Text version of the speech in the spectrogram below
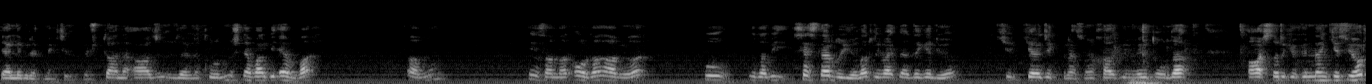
yerle bir etmek için. Üç tane ağacın üzerine kurulmuş ne var? Bir ev var. Tamam mı? İnsanlar orada ne yapıyorlar? Bu, bu da bir sesler duyuyorlar. Rivayetlerde geliyor. Ki, gelecek biraz sonra. Halid bin Velid orada ağaçları kökünden kesiyor.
